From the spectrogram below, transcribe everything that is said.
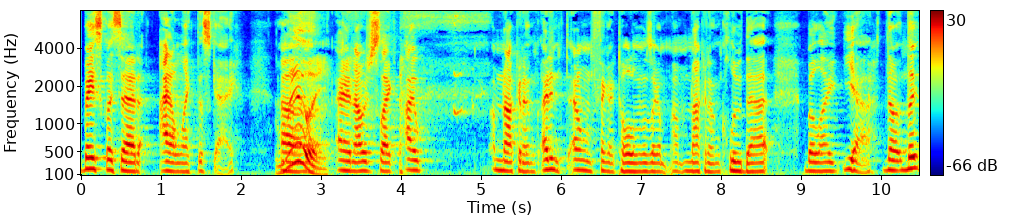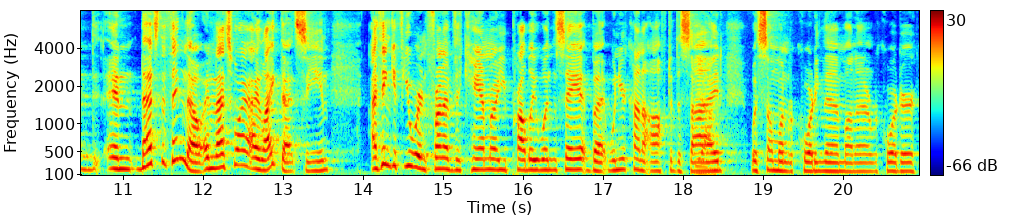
basically said, "I don't like this guy." Uh, Really? and I was just like, I. I'm not gonna. I didn't. I don't think I told him. I was like, I'm, I'm not gonna include that. But like, yeah, no. The, and that's the thing, though, and that's why I like that scene. I think if you were in front of the camera, you probably wouldn't say it. But when you're kind of off to the side with someone recording them on a recorder,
